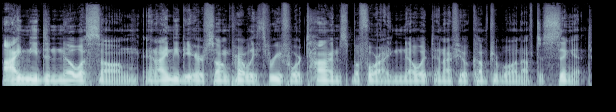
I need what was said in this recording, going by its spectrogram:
I need to know a song, and I need to hear a song probably three, four times before I know it, and I feel comfortable enough to sing it.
